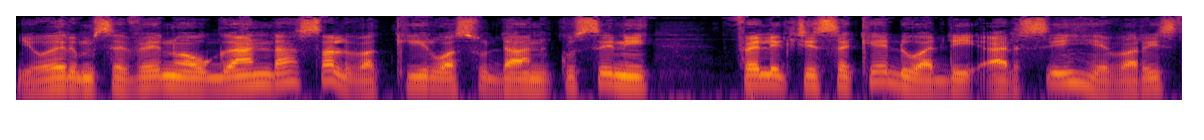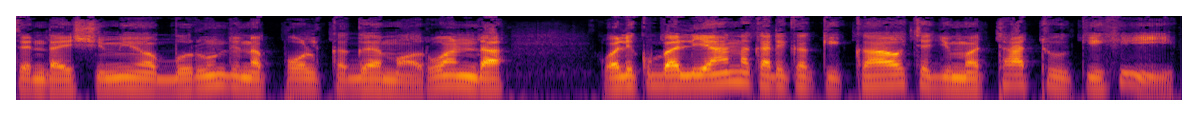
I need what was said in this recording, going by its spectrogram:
Yoweri Museveni wa Uganda, Salva Kiir wa Sudan Kusini, Felix Tshisekedi wa DRC, Evariste Ndayishimiye wa Burundi na Paul Kagame wa Rwanda walikubaliana katika kikao cha Jumatatu wiki hii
